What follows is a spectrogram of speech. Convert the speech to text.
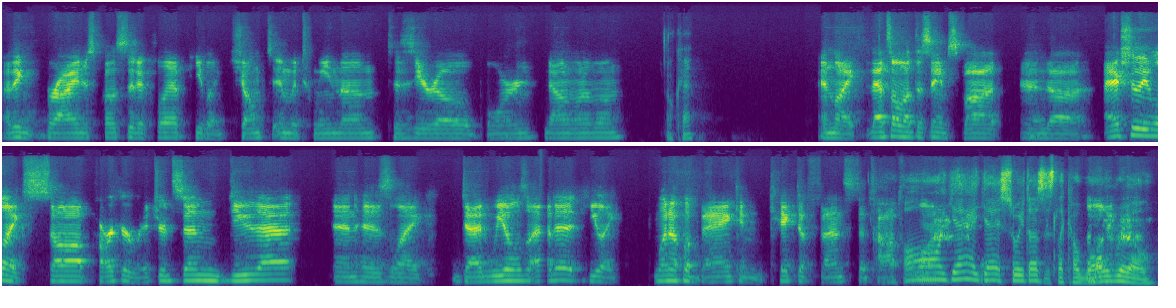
I think Brian just posted a clip. He like jumped in between them to zero born down one of them. Okay. And like that's all at the same spot. And uh i actually like saw parker richardson do that and his like dead wheels at it. He like went up a bank and kicked a fence to top oh one. yeah yeah. So he does. It's like a wall rail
